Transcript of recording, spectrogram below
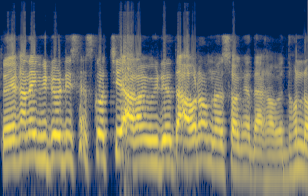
তো এখানে ভিডিওটি শেষ করছি। আগামী ভিডিওতে আবার আপনার সঙ্গে দেখা হবে। ধন্যবাদ।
